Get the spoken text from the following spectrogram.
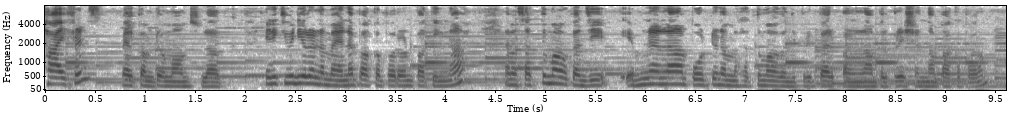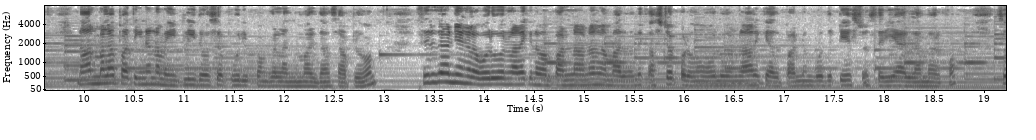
Hi friends, welcome to Mom's Vlog. இன்றைக்கி வீடியோவில் நம்ம என்ன பார்க்க போகிறோம்னு பார்த்தீங்கன்னா நம்ம சத்து மாவு கஞ்சி என்னெல்லாம் போட்டு நம்ம சத்து மாவு கஞ்சி ப்ரிப்பேர் பண்ணலாம் ப்ரிப்ரேஷன் தான் பார்க்க போகிறோம் நார்மலாக பார்த்தீங்கன்னா நம்ம இட்லி தோசை பூரி பொங்கல் அந்த மாதிரி தான் சாப்பிடுவோம். சிறுதானியங்களை ஒரு ஒரு நாளைக்கு நம்ம பண்ணோன்னா நம்ம அதை வந்து கஷ்டப்படுவோம். ஒரு ஒரு நாளைக்கு அது பண்ணும்போது டேஸ்ட்டும் சரியாக இல்லாமல் இருக்கும். ஸோ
